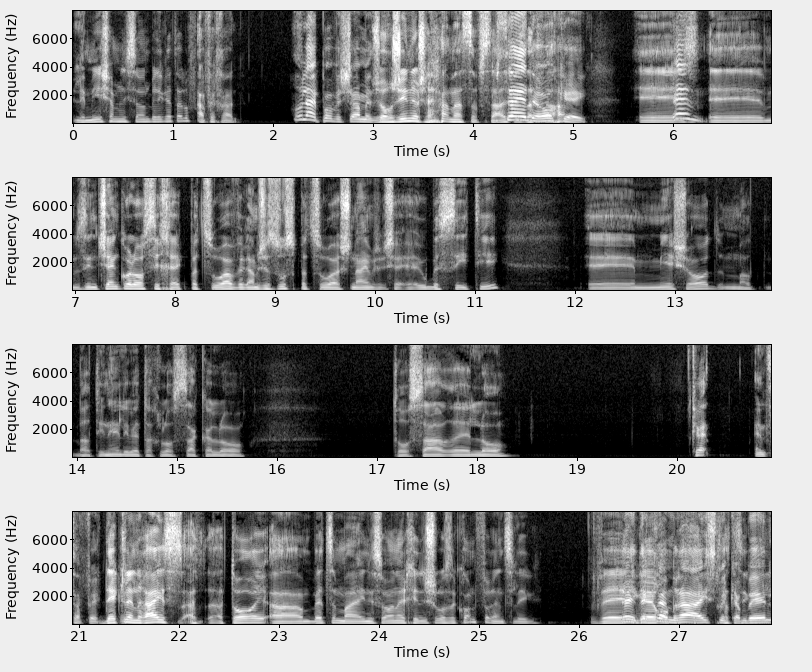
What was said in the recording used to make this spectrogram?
למי יש שם ניסיון בליגת האלופות? אף אחד. אולי פה ושם איזה... ז'ורג'יניו שעלה מהספסל, בסדר. אוקיי. אה, כן. אה, זינצ'נקו לא שיחק, פצוע, וגם ז'זוס פצוע, שניים שהיו ב-CT. אה, מי יש עוד? ברטינלי בטח לא, סאקה לא, טרוסר לא. אין ספק. דקלן רייס, התואר, בעצם הניסיון היחידי שלו זה קונפרנס ליג. וליגה דקלן רייס מקבל.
